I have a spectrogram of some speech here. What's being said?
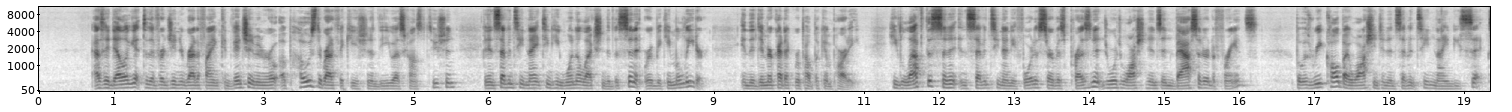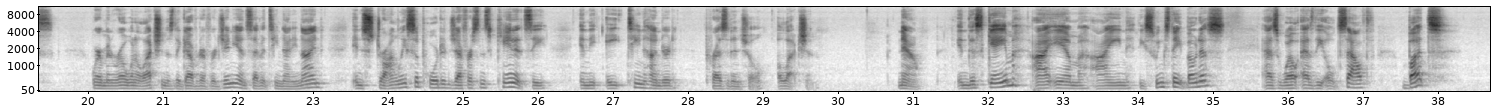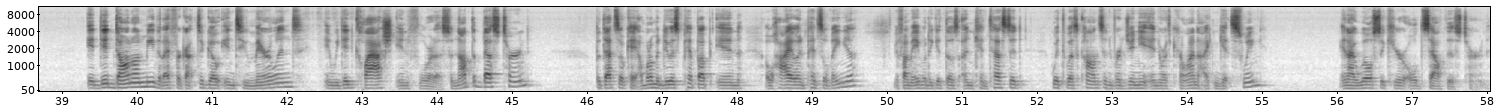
As a delegate to the Virginia Ratifying Convention, Monroe opposed the ratification of the U.S. Constitution, and in 1719 he won election to the Senate, where he became a leader in the Democratic Republican Party. He left the Senate in 1794 to serve as President George Washington's ambassador to France, but was recalled by Washington in 1796 where Monroe won election as the governor of Virginia in 1799 and strongly supported Jefferson's candidacy in the 1800 presidential election. Now, in this game, I am eyeing the swing state bonus as well as the Old South, but it did dawn on me that I forgot to go into Maryland and we did clash in Florida. So, not the best turn, but that's okay. And What I'm going to do is pip up in Ohio and Pennsylvania if I'm able to get those uncontested with Wisconsin, Virginia, and North Carolina, I can get swing, and I will secure Old South this turn.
